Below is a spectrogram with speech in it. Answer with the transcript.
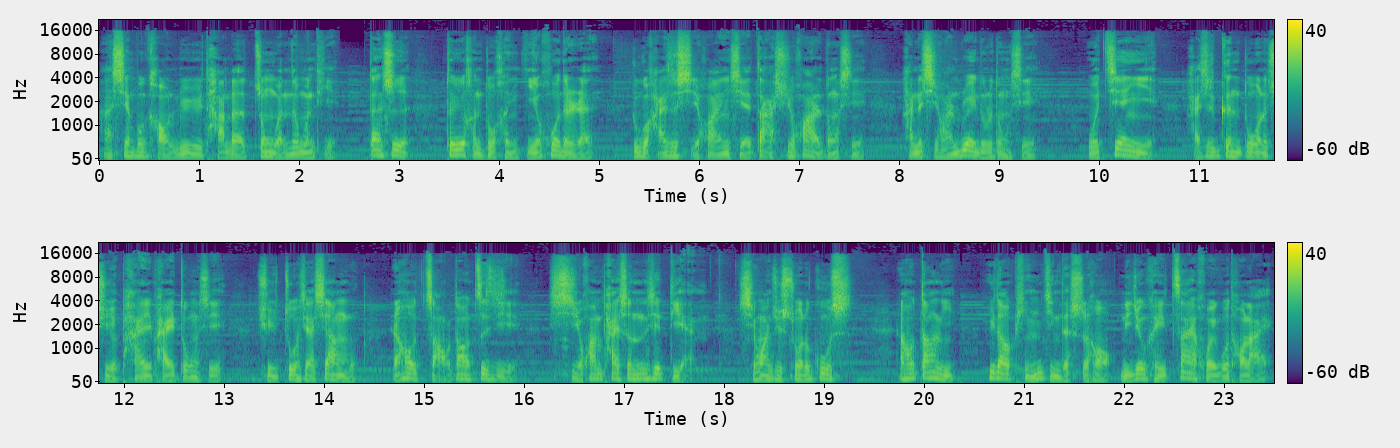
啊。先不考虑它的中文的问题，但是对于很多很疑惑的人。如果还是喜欢一些大虚化的东西，还是喜欢锐度的东西，我建议还是更多的去拍一拍东西，去做下项目，然后找到自己喜欢拍摄的那些点，喜欢去说的故事。然后当你遇到瓶颈的时候，你就可以再回过头来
